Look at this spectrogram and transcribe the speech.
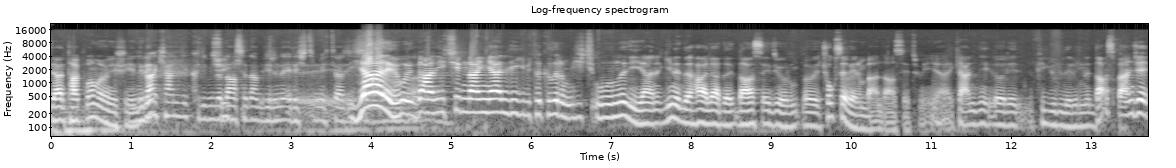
yani takmam öyle şeyleri. Neden kendi klibinde Çünkü- dans eden birini eleştirme ihtiyacı Yani hissediyorsun? ben içimden geldiği gibi takılırım. Hiç umurumda değil yani. Yine de hala da dans ediyorum. Böyle çok severim ben dans etmeyi yani. Kendi böyle figürlerimle. Dans bence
